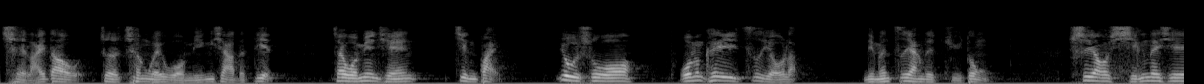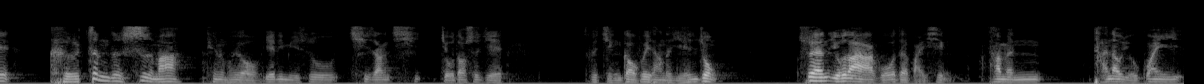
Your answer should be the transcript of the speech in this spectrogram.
且来到这称为我名下的殿，在我面前敬拜，又说我们可以自由了。你们这样的举动，是要行那些可憎的事吗？听众朋友，耶利米书七章七九到十节。这个警告非常的严重。虽然犹大国的百姓他们谈到有关于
